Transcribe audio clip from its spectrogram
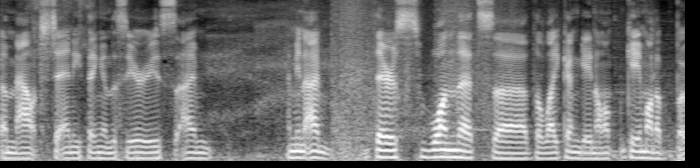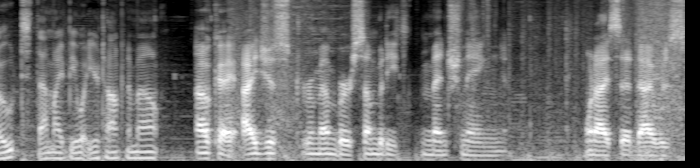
amount to anything in the series. I'm, I mean, I'm. There's one that's uh, the light gun game on, game on a boat. That might be what you're talking about. Okay, I just remember somebody mentioning when I said I was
